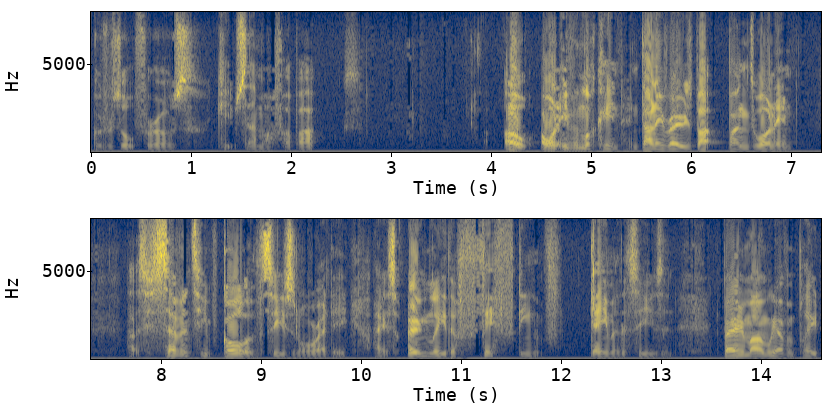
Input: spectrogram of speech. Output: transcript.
good result for us. Keeps them off our backs. Oh, I wasn't even looking, and Danny Rowe banged one in. That's his 17th goal of the season already, and it's only the 15th game of the season. Bear in mind, we haven't played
